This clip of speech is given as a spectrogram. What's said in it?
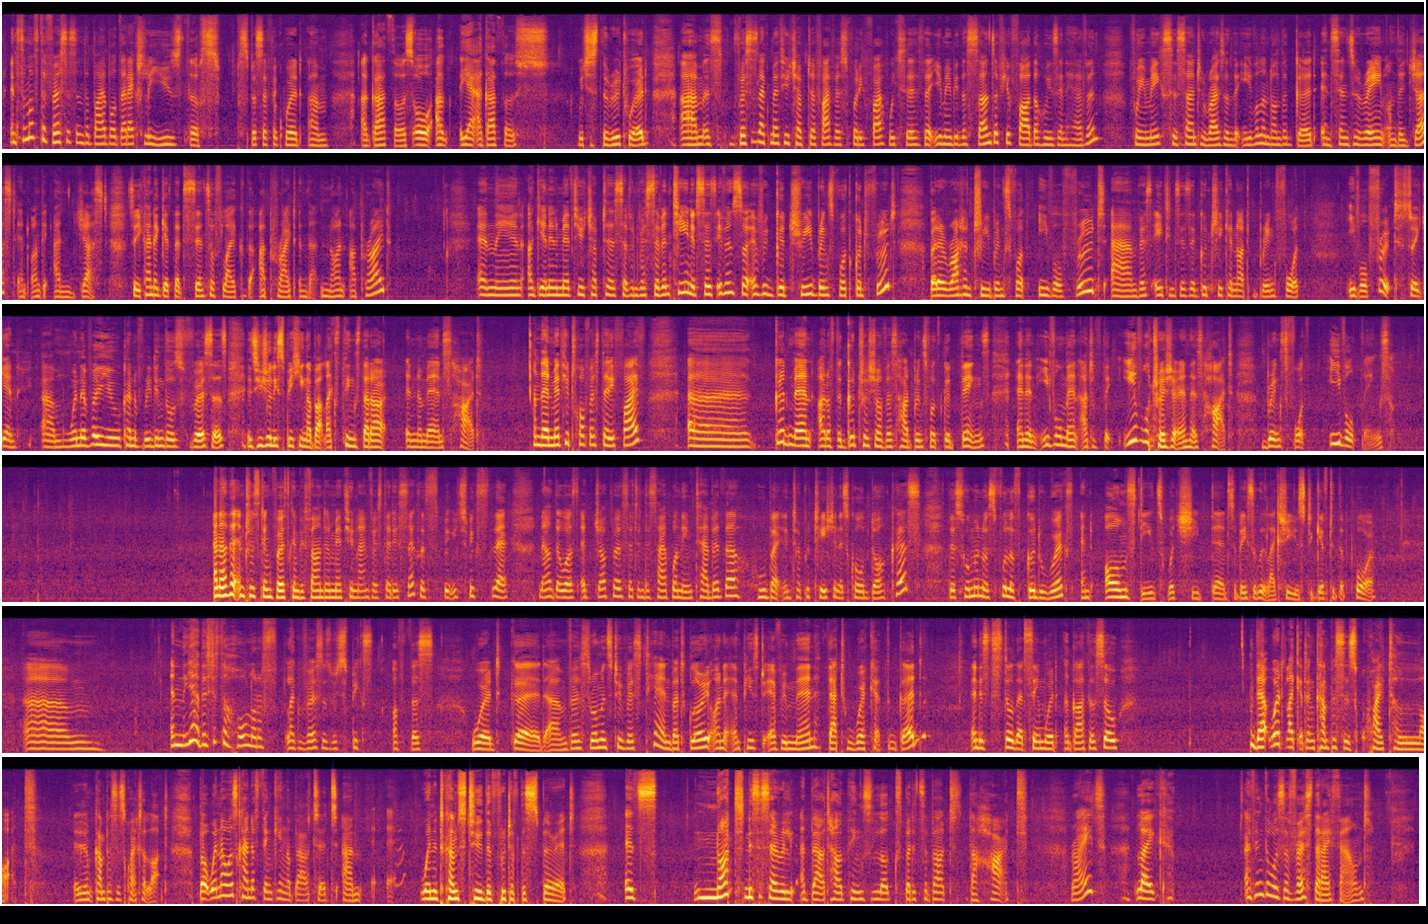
And some of the verses in the Bible that actually use this specific word um, agathos or ag- yeah agathos which is the root word. Um, it's verses like matthew chapter 5 verse 45 which says that you may be the sons of your father who is in heaven for he makes his sun to rise on the evil and on the good and sends rain on the just and on the unjust. So you kind of get that sense of like the upright and the non-upright and then again in Matthew chapter 7, verse 17, it says, Even so, every good tree brings forth good fruit, but a rotten tree brings forth evil fruit. Um, verse 18 says, A good tree cannot bring forth evil fruit. So again, um, whenever you kind of reading those verses, it's usually speaking about like things that are in a man's heart. And then Matthew 12, verse 35, uh, good man out of the good treasure of his heart brings forth good things, and an evil man out of the evil treasure in his heart brings forth evil things. Another interesting verse can be found in Matthew 9, verse 36, which speaks that now there was at Joppa a certain disciple named Tabitha, who by interpretation is called Dorcas. This woman was full of good works and alms deeds, which she did. So basically, like she used to give to the poor. Um, and yeah, there's just a whole lot of like verses which speaks of this word good. Um, verse Romans two verse ten. But glory, honor, and peace to every man that worketh good, and it's still that same word agatha. So that word like it encompasses quite a lot. It encompasses quite a lot. But when I was kind of thinking about it, um, when it comes to the fruit of the spirit, it's not necessarily about how things looks, but it's about the heart, right? Like, I think there was a verse that I found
